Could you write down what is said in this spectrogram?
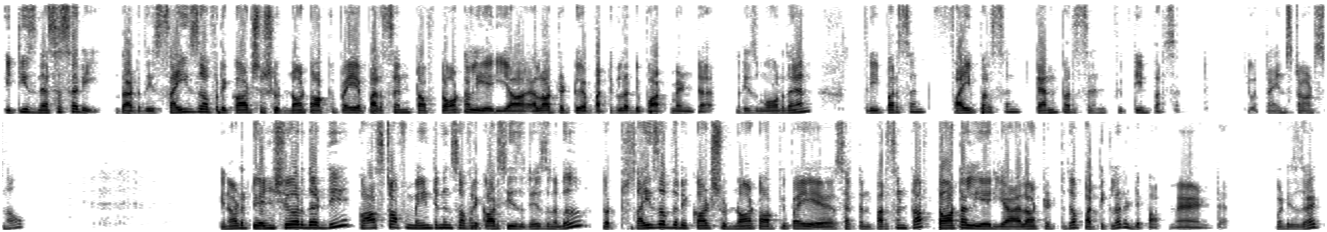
it is necessary that the size of records should not occupy a percent of total area allotted to a particular department. That is more than 3%, 5%, 10%, 15%. Your time starts now in order to ensure that the cost of maintenance of records is reasonable, the size of the record should not occupy a certain percent of total area allotted to the particular department. What is that?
